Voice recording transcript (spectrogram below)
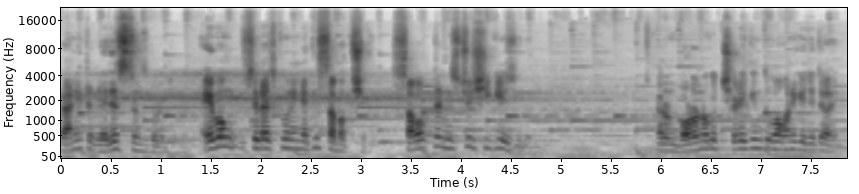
রানী একটা রেজিস্ট্যান্স করে তোলে এবং সিরাজকে উনি নাকি সবক শেখেন সবকটা নিশ্চয়ই শিখিয়েছিলেন। কারণ বড়নগর ছেড়ে কিন্তু ভবানীকে যেতে হয়নি।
